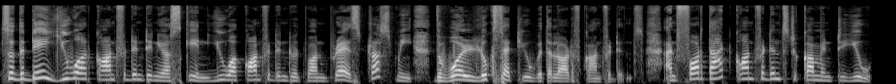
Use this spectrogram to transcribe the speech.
So the day you are confident in your skin, you are confident with one breast, trust me, the world looks at you with a lot of confidence. And for that confidence to come into you,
